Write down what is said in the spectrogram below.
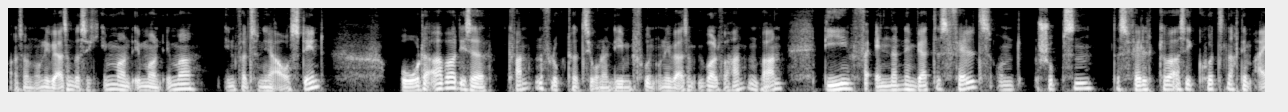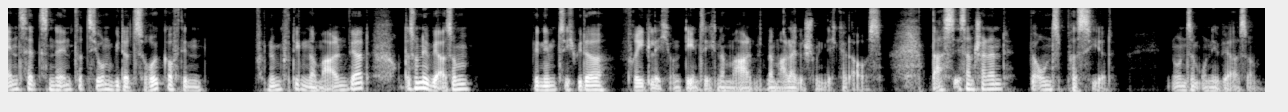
also ein Universum, das sich immer und immer und immer inflationär ausdehnt, oder aber diese Quantenfluktuationen, die im frühen Universum überall vorhanden waren, die verändern den Wert des Felds und schubsen das Feld quasi kurz nach dem Einsetzen der Inflation wieder zurück auf den vernünftigen normalen Wert und das Universum benimmt sich wieder friedlich und dehnt sich normal mit normaler Geschwindigkeit aus. Das ist anscheinend bei uns passiert, in unserem Universum.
